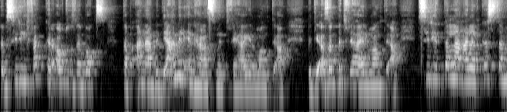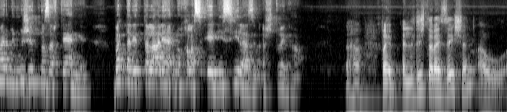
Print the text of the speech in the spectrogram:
فبصير يفكر out of the box طب أنا بدي أعمل enhancement في هاي المنطقة بدي اضبط في هاي المنطقة. بصير يطلع على ال customer من وجهة نظر ثانية بطل يطلع عليها إنه خلص A B C لازم أشتغلها. أها. طيب ال digitalization أو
